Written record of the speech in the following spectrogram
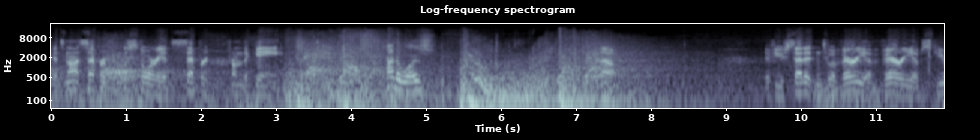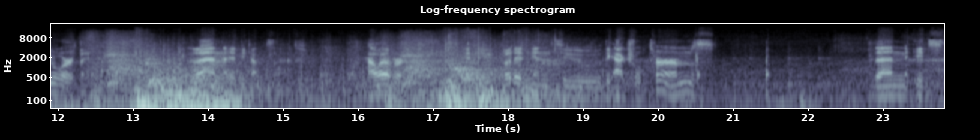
It's not separate from the story, it's separate from the game. Kind of was. No. If you set it into a very, very obscure thing, then it becomes that. However, if you put it into the actual terms, then it's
